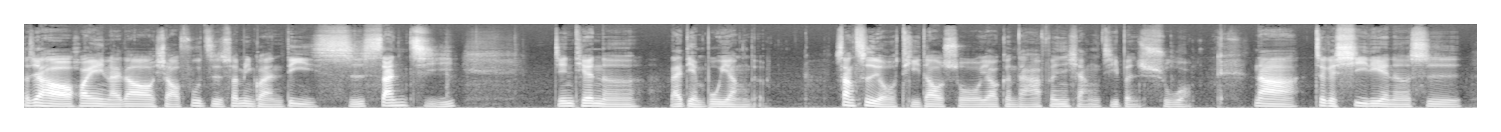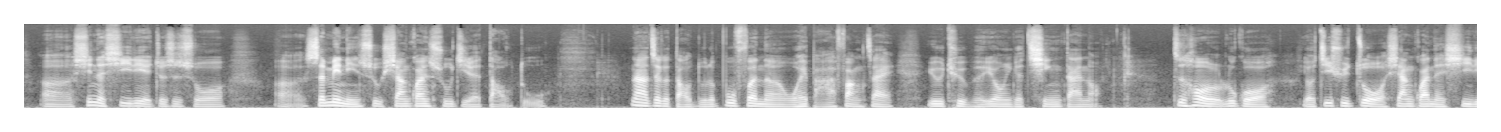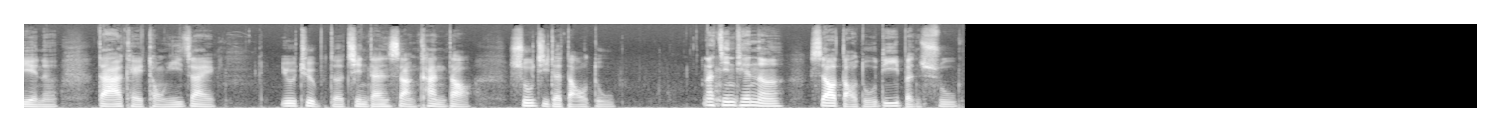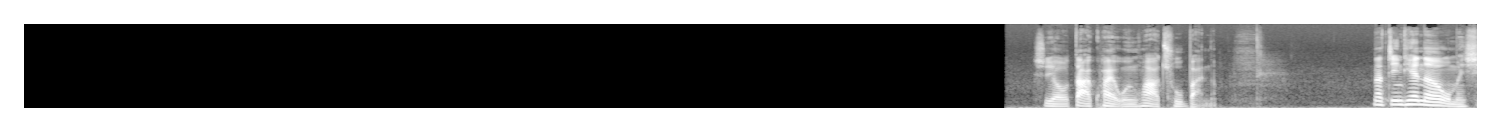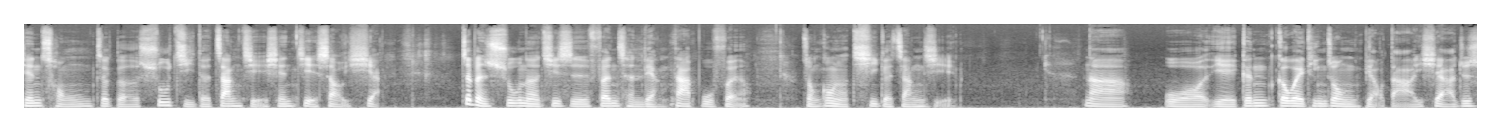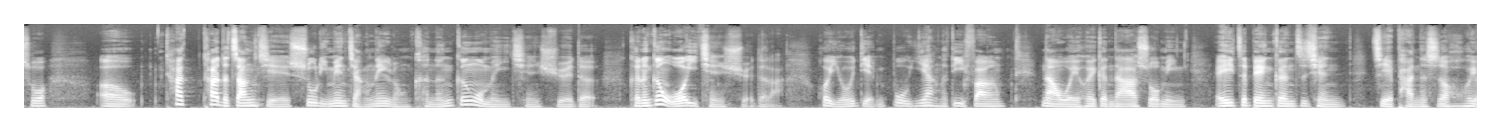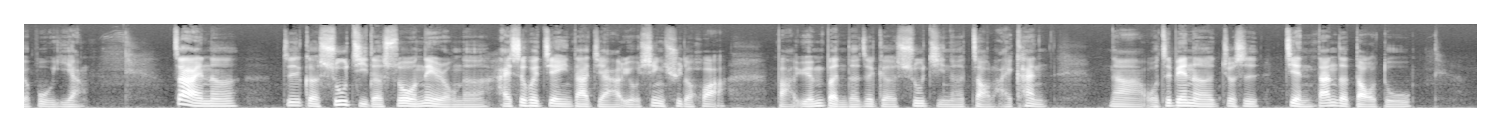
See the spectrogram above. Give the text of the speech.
大家好，欢迎来到小夫子算命馆第十三集。今天呢，来点不一样的。上次有提到说要跟大家分享几本书哦。那这个系列呢是呃新的系列，就是说呃生命灵数相关书籍的导读。那这个导读的部分呢，我会把它放在 YouTube 用一个清单哦。之后如果有继续做相关的系列呢，大家可以统一在 YouTube 的清单上看到书籍的导读。那今天呢是要导读第一本书，是由大块文化出版的。那今天呢，我们先从这个书籍的章节先介绍一下。这本书呢，其实分成两大部分，总共有七个章节。那我也跟各位听众表达一下，就是说，呃，它它的章节书里面讲内容，可能跟我们以前学的，可能跟我以前学的啦。会有一点不一样的地方，那我也会跟大家说明。诶，这边跟之前解盘的时候会有不一样。再来呢，这个书籍的所有内容呢，还是会建议大家有兴趣的话，把原本的这个书籍呢找来看。那我这边呢，就是简单的导读。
